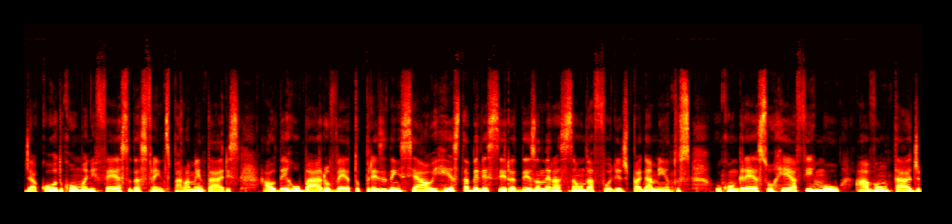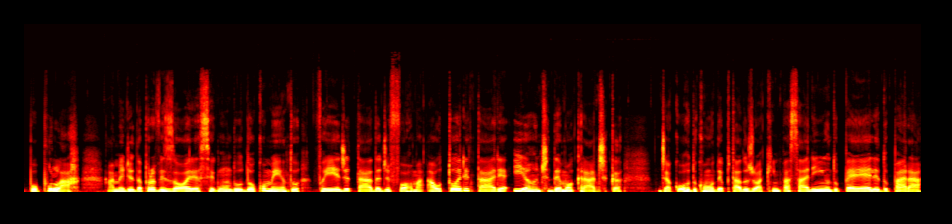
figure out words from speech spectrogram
De acordo com o manifesto das frentes parlamentares, ao derrubar o veto presidencial e restabelecer a desoneração da folha de pagamentos, o Congresso reafirmou a vontade popular. A medida provisória, segundo o documento, foi editada de forma autoritária e antidemocrática. De acordo com o deputado Joaquim Passarinho, do PL do Pará,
